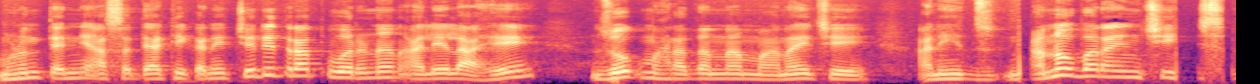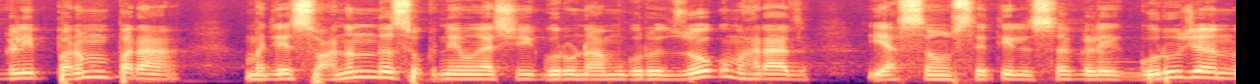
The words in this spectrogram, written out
म्हणून त्यांनी असं त्या ठिकाणी चरित्रात वर्णन आलेलं आहे. जोग महाराजांना मानायचे आणि ज्ञानोबरांची ही सगळी परंपरा म्हणजे स्वानंद सुखनिवासी गुरुनाम गुरु जोग महाराज या संस्थेतील सगळे गुरुजन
